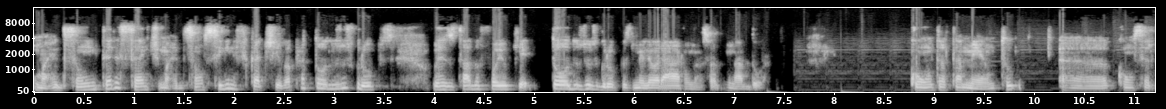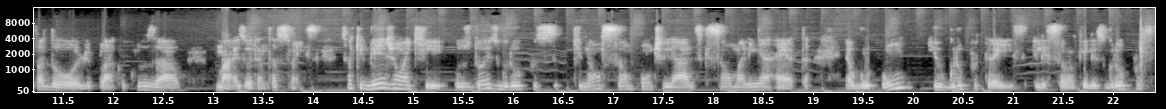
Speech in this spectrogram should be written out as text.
uma redução interessante, uma redução significativa para todos os grupos. O resultado foi o quê? Todos os grupos melhoraram na, na dor. Com o tratamento uh, conservador, de placa oclusal, mais orientações. Só que vejam aqui, os dois grupos que não são pontilhados, que são uma linha reta, é o grupo 1 e o grupo 3. Eles são aqueles grupos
